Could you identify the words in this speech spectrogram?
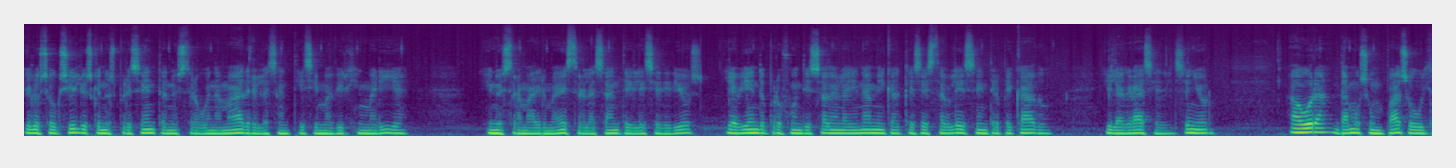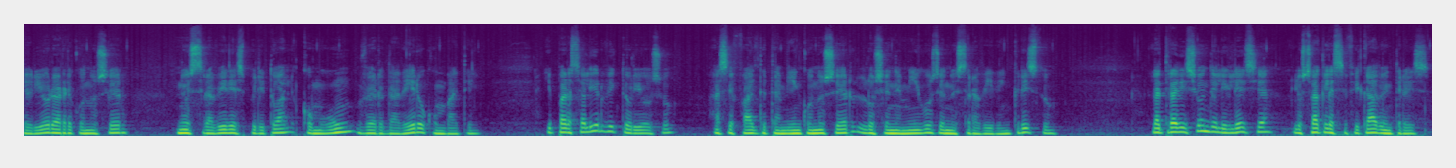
y los auxilios que nos presenta nuestra buena Madre, la Santísima Virgen María, y nuestra Madre Maestra, la Santa Iglesia de Dios, y habiendo profundizado en la dinámica que se establece entre pecado y la gracia del Señor, ahora damos un paso ulterior a reconocer nuestra vida espiritual como un verdadero combate. Y para salir victorioso, hace falta también conocer los enemigos de nuestra vida en Cristo. La tradición de la Iglesia los ha clasificado en tres,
